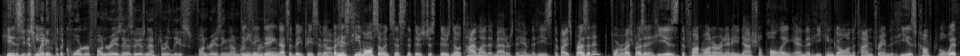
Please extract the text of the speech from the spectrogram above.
His Is he just team- waiting for the quarter fundraising so he doesn't have to release fundraising numbers? Ding, ding, for- ding. That's a big piece of it. But his team also insists that there's just there's no timeline that matters to him. That he's the vice president, former vice president. He is the front runner in any national polling, and that he can go on the time frame that he is comfortable with.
